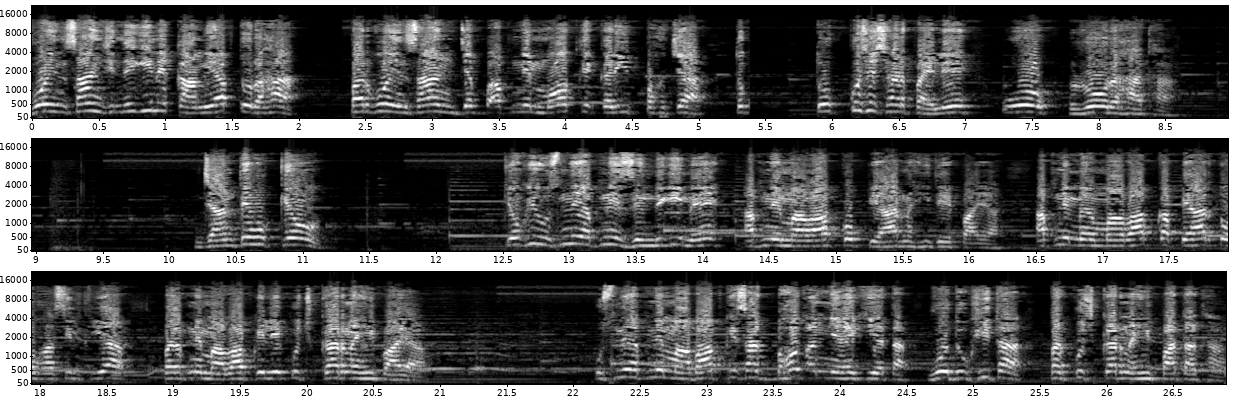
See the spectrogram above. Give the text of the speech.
वो इंसान ज़िंदगी में कामयाब तो रहा, पर वो इंसान जब अपने मौत के करीब पहुँचा तो कुछ क्षण पहले वो रो रहा था। जानते हो क्यों? क्योंकि उसने अपनी ज़िंदगी में अपने माँ बाप को प्यार नहीं दे पाया। अपने माँ बाप का प्यार तो हासिल किया, पर अपने माँ बाप के लिए कुछ कर नहीं पाया। उसने अपने माँ बाप के साथ बहुत अन्याय किया था। वो दुखी था, पर कुछ कर नहीं पाता था।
